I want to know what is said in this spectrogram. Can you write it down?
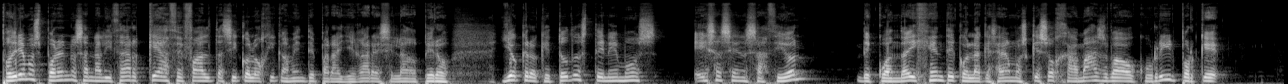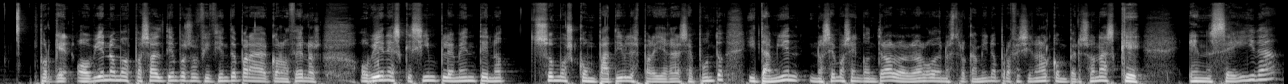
Podríamos ponernos a analizar qué hace falta psicológicamente para llegar a ese lado, pero yo creo que todos tenemos esa sensación de cuando hay gente con la que sabemos que eso jamás va a ocurrir porque porque o bien no hemos pasado el tiempo suficiente para conocernos, o bien es que simplemente no somos compatibles para llegar a ese punto y también nos hemos encontrado a lo largo de nuestro camino profesional con personas que enseguida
